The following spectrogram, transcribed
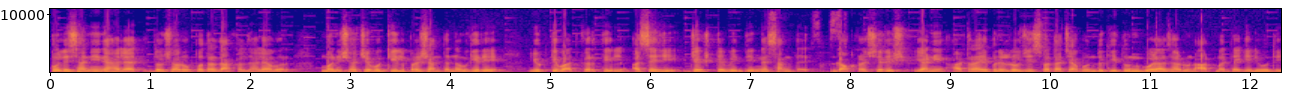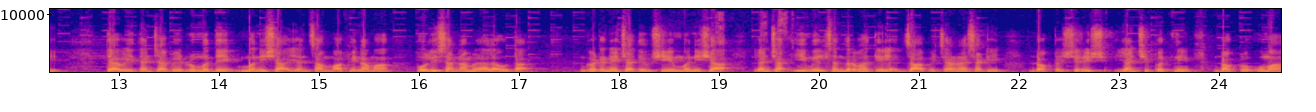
पोलिसांनी न्यायालयात दोषारोपत्र दाखल झाल्यावर मनीषाचे वकील प्रशांत नवगिरे युक्तिवाद करतील असेही ज्येष्ठ विधिज्ञ सांगतायत. डॉक्टर शिरीष यांनी अठरा एप्रिल रोजी स्वतःच्या बंदुकीतून गोळ्या झाडून आत्महत्या केली होती. त्यावेळी त्यांच्या बेडरूममध्ये मनीषा यांचा माफीनामा पोलिसांना मिळाला होता. घटनेच्या दिवशी मनीषा यांच्या ईमेल संदर्भातील जाब विचारण्यासाठी डॉक्टर शिरीष यांची पत्नी डॉक्टर उमा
